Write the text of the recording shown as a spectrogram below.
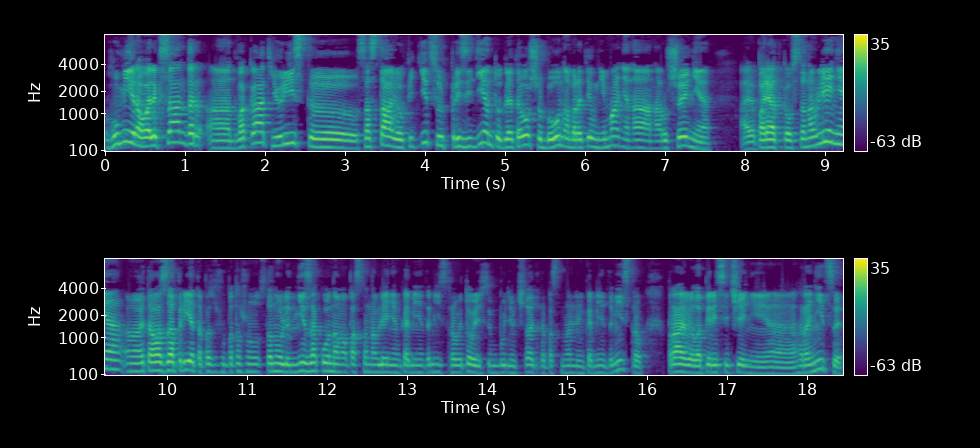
Э, Гумиров Александр, адвокат, юрист, э, составил петицию к президенту для того, чтобы он обратил внимание на нарушение э, порядка установления этого запрета, потому что, он установлен не законом, а постановлением Кабинета Министров. И то, если мы будем читать это постановление Кабинета Министров, правила пересечения границы,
